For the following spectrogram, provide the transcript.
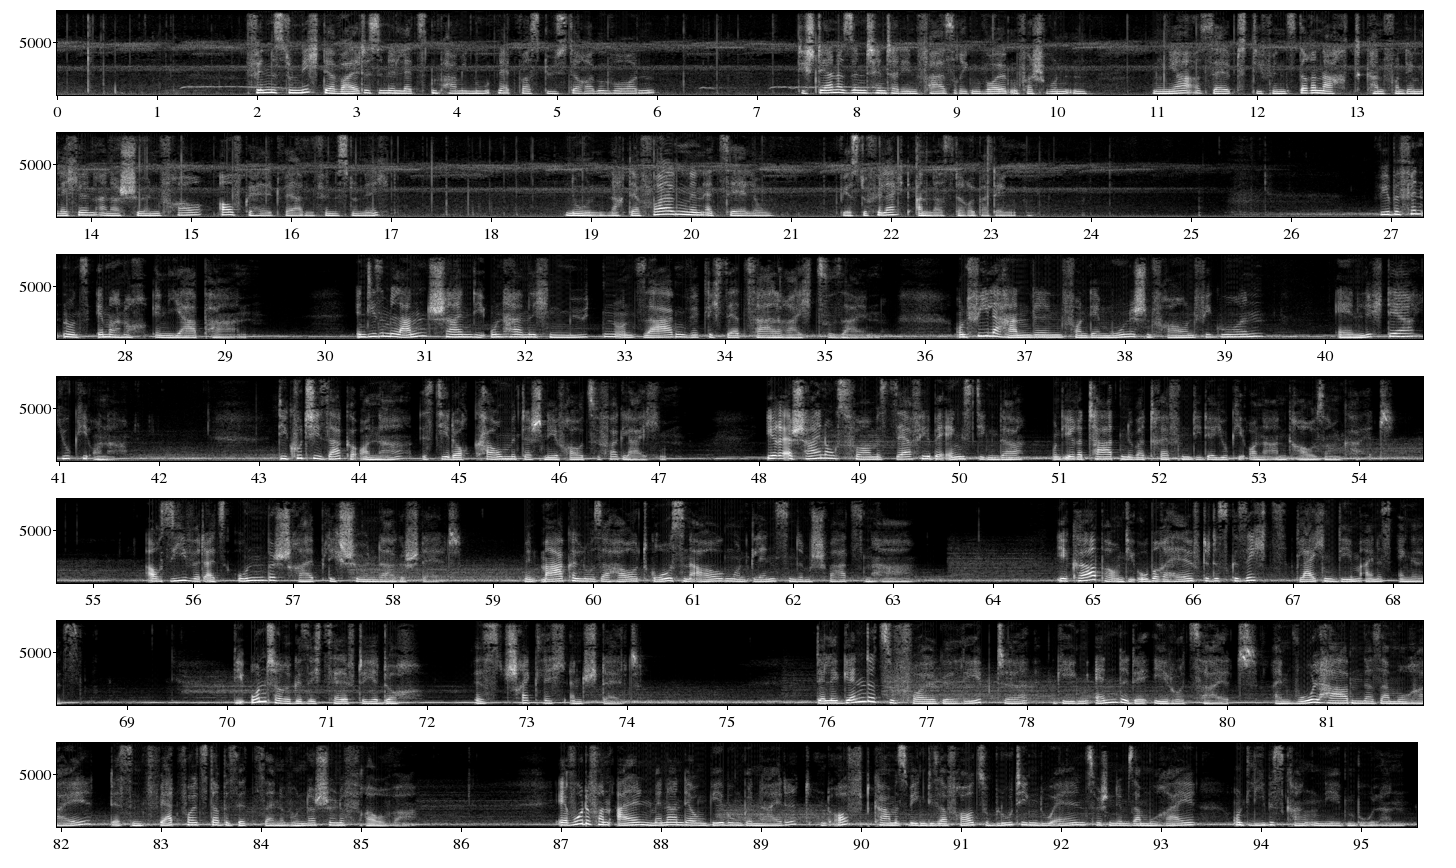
Findest du nicht, der Wald ist in den letzten paar Minuten etwas düsterer geworden? Die Sterne sind hinter den faserigen Wolken verschwunden. Nun ja, selbst die finstere Nacht kann von dem Lächeln einer schönen Frau aufgehellt werden, findest du nicht? Nun, nach der folgenden Erzählung wirst du vielleicht anders darüber denken. Wir befinden uns immer noch in Japan. In diesem Land scheinen die unheimlichen Mythen und Sagen wirklich sehr zahlreich zu sein. Und viele handeln von dämonischen Frauenfiguren, ähnlich der Yuki Onna. Die Kuchisake Onna ist jedoch kaum mit der Schneefrau zu vergleichen. Ihre Erscheinungsform ist sehr viel beängstigender und ihre Taten übertreffen die der Yuki Onna an Grausamkeit. Auch sie wird als unbeschreiblich schön dargestellt. Mit makelloser Haut, großen Augen und glänzendem schwarzen Haar. Ihr Körper und die obere Hälfte des Gesichts gleichen dem eines Engels. Die untere Gesichtshälfte jedoch ist schrecklich entstellt. Der Legende zufolge lebte gegen Ende der Edo-Zeit ein wohlhabender Samurai, dessen wertvollster Besitz seine wunderschöne Frau war. Er wurde von allen Männern der Umgebung beneidet und oft kam es wegen dieser Frau zu blutigen Duellen zwischen dem Samurai und liebeskranken Nebenbuhlern.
